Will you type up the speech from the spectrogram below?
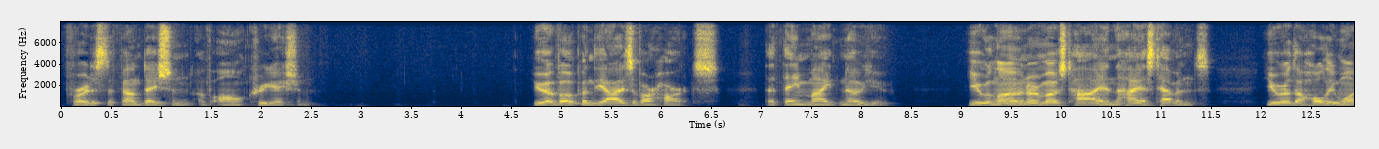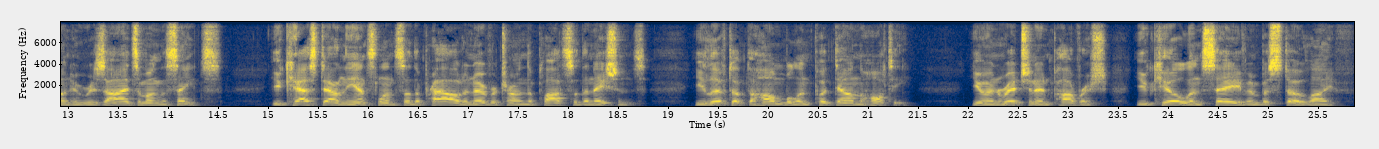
for it is the foundation of all creation. You have opened the eyes of our hearts, that they might know you. You alone are most high in the highest heavens. You are the Holy One who resides among the saints. You cast down the insolence of the proud and overturn the plots of the nations. You lift up the humble and put down the haughty. You enrich and impoverish. You kill and save and bestow life.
